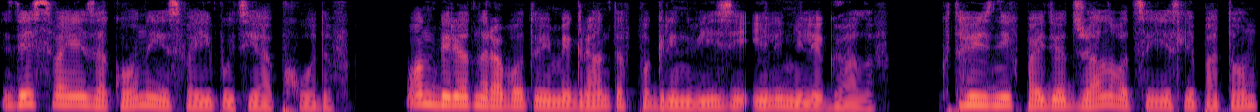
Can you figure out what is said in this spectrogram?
Здесь свои законы и свои пути обходов. Он берет на работу иммигрантов по гринвизе или нелегалов. Кто из них пойдет жаловаться, если потом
